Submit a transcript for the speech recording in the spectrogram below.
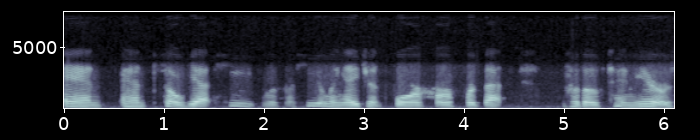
And and so yet he was a healing agent for her for that for those 10 years.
